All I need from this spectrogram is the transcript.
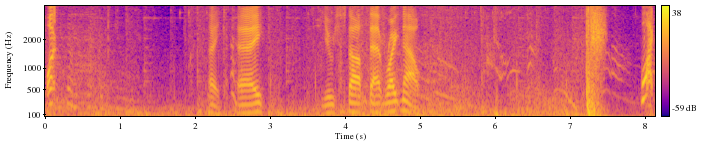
What? Hey, hey. You stop that right now. What?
